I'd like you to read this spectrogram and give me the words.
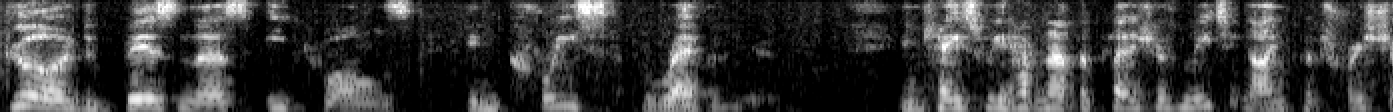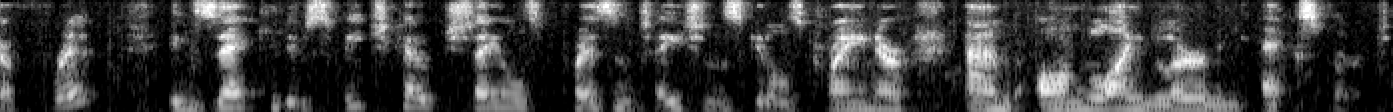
good business equals increased revenue. In case we haven't had the pleasure of meeting, I'm Patricia Fripp, executive speech coach, sales presentation skills trainer, and online learning expert.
